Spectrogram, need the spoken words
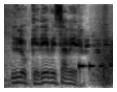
Lo que debes saber.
